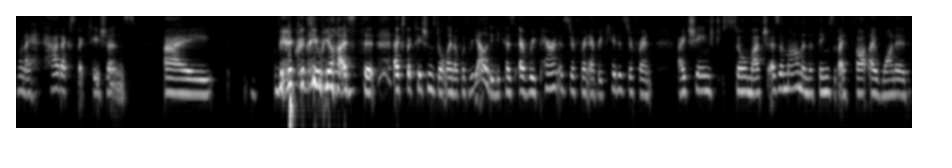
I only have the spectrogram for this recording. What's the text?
when I had expectations, I very quickly realized that expectations don't line up with reality because every parent is different, every kid is different. I changed so much as a mom, and the things that I thought I wanted,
